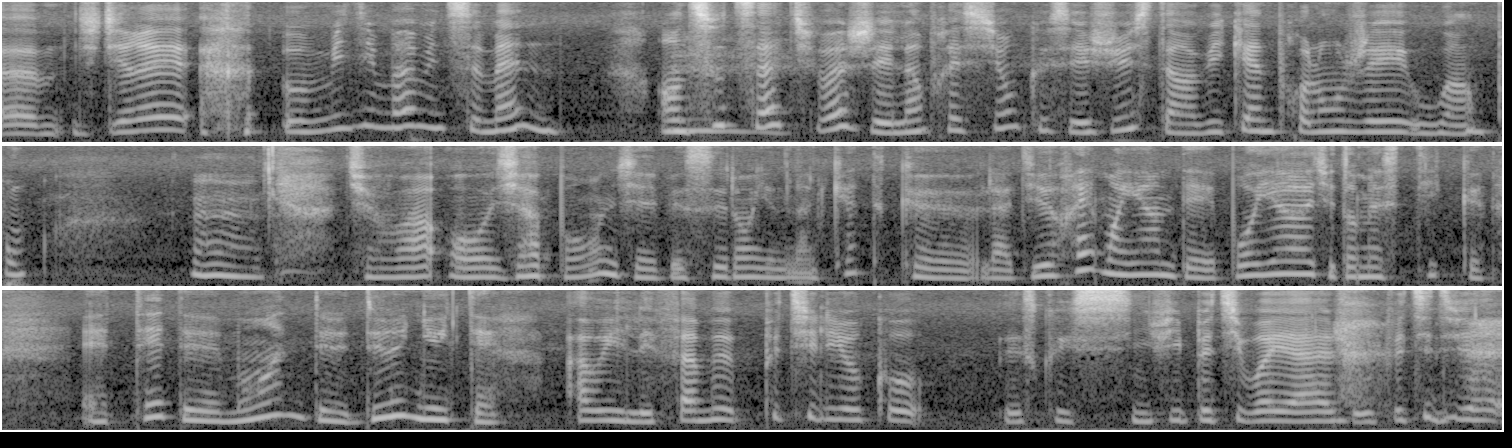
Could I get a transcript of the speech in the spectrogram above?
euh, je dirais au minimum une semaine. En dessous de ça, tu vois, j'ai l'impression que c'est juste un week-end prolongé ou un pont. Hmm, Tu vois, au Japon, j'ai vu selon une enquête que la durée moyenne des voyages domestiques était de moins de deux nuitées. Ah oui, les fameux petits lyoko. Est-ce que signifie petit voyage ou petite virée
